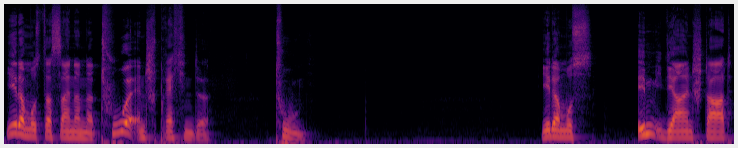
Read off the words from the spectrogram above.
jeder muss das seiner Natur entsprechende tun. Jeder muss im idealen Staat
